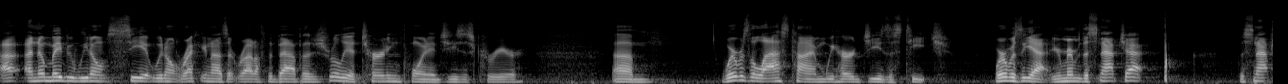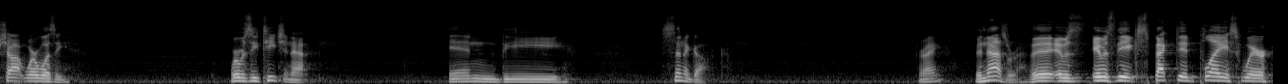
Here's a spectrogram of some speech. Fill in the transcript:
I, I, know maybe we don't see it, we don't recognize it right off the bat, but it's really a turning point in Jesus' career. Um, where was the last time we heard Jesus teach? Where was he at? You remember the Snapchat? The snapshot, where was he? Where was he teaching at? In the synagogue. Right? In Nazareth. It was, it was the expected place where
